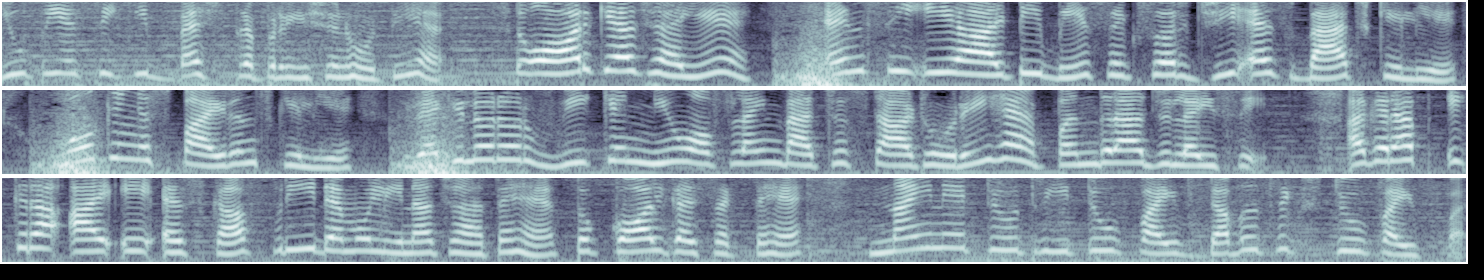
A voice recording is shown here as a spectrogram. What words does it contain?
यूपीएससी की बेस्ट प्रिपरेशन होती है। तो और क्या चाहिए? एनसीईआरटी बेसिक्स और जीएस बैच के लिए वर्किंग एस्पायरेंट्स के लिए रेगुलर और weekend new offline batches start हो रही है 15 जुलाई से। अगर आप इकरा आईएएस का फ्री डेमो लेना चाहते हैं तो कॉल कर सकते हैं nine eight two three two five double six two five पर,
